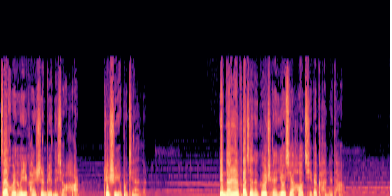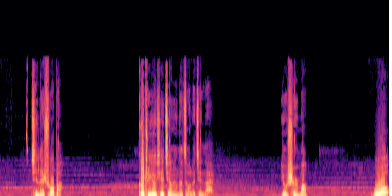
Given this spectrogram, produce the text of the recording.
再回头一看，身边的小孩，这时也不见了。那男人发现了歌晨，有些好奇的看着他。进来说吧。歌晨有些僵硬的走了进来。有事吗？我，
